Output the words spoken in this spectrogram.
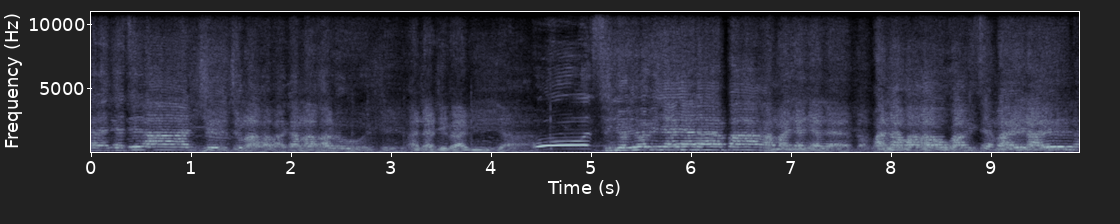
kalajatelaljejumakavakamakaluhi anadigavila sinonyovinyanyalaba amanyanyalaba vana wao kwavitya maelahela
